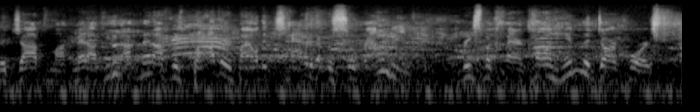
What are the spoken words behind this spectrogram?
Good job from Akhmetov. You think Akhmetov was bothered by all the chatter that was surrounding Reece McLaren, calling him the dark horse.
